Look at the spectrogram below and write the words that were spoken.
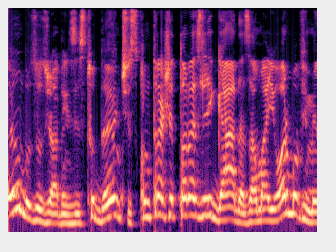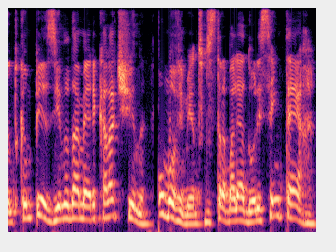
ambos os jovens estudantes com trajetórias ligadas ao maior movimento campesino da América Latina, o Movimento dos Trabalhadores Sem Terra.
